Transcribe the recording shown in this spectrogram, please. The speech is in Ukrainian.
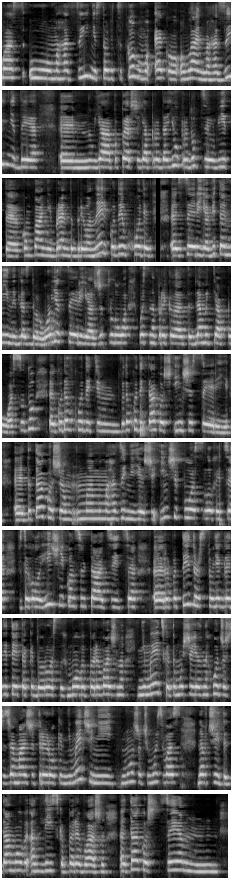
вас у магазині, 100% еко-онлайн-магазині, де е, ну, я, по-перше, я продаю продукцію від е, компанії бренду Бріонель, куди входять е, серія вітаміни для здоров'я, серія житло, ось, наприклад, для миття посуду, е, куди входить, куди входить також інші серії. Та також м, в магазині є ще інші послуги, це психологічні консультації, це репетиторство як для дітей, так і дорослих. Мови переважно німецька, тому що я знаходжусь вже майже три роки в Німеччині і можу чомусь вас навчити. Там мови англійська переважно. Е, Також це.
